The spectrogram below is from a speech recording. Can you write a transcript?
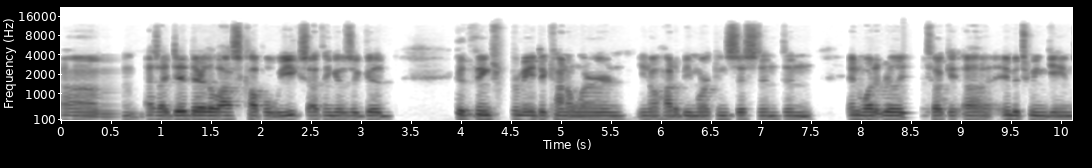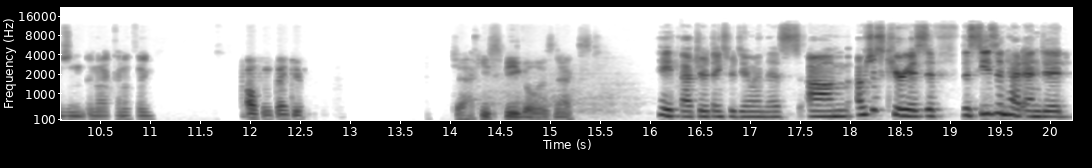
um, as I did there the last couple weeks, I think it was a good, good thing for me to kind of learn, you know, how to be more consistent and and what it really took uh, in between games and, and that kind of thing. Awesome, thank you. Jackie Spiegel is next. Hey, Thatcher, thanks for doing this. Um, I was just curious if the season had ended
